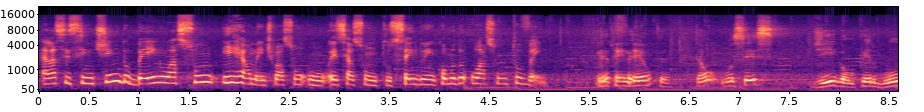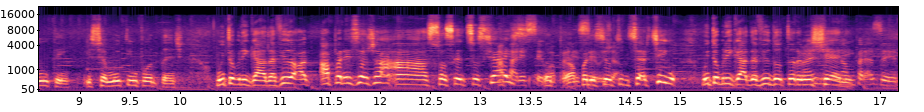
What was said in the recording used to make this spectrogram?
ela se sentindo bem o assunto e realmente o assunto, esse assunto sendo incômodo, o assunto vem. Perfeito. Entendeu? Então, vocês digam, perguntem, isso é muito importante. Muito obrigada, viu? Apareceu já as suas redes sociais? Apareceu, apareceu. Apareceu tudo certinho? Muito obrigada, viu, doutora Imagina, Michele? É um prazer.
